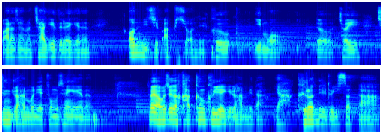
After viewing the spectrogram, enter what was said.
말하자면 자기들에게는 언니 집 앞이죠. 언니 그 이모 어, 저희 증조 할머니의 동생에게는 저희 아버지가 가끔 그 얘기를 합니다. 야 그런 일도 있었다.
